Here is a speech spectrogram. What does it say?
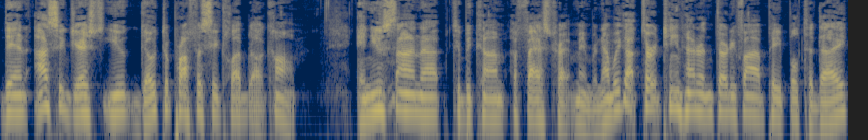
then I suggest you go to prophecyclub.com and you sign up to become a fast track member. Now we got 1335 people today.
